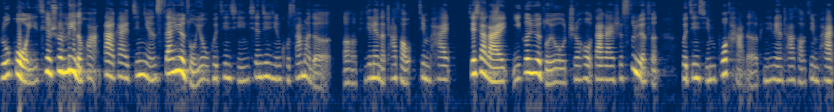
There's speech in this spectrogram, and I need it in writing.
如果一切顺利的话，大概今年三月左右会进行先进行 Kusama 的呃平行链的插槽竞拍。接下来一个月左右之后，大概是四月份会进行波卡的平行链插槽竞拍。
